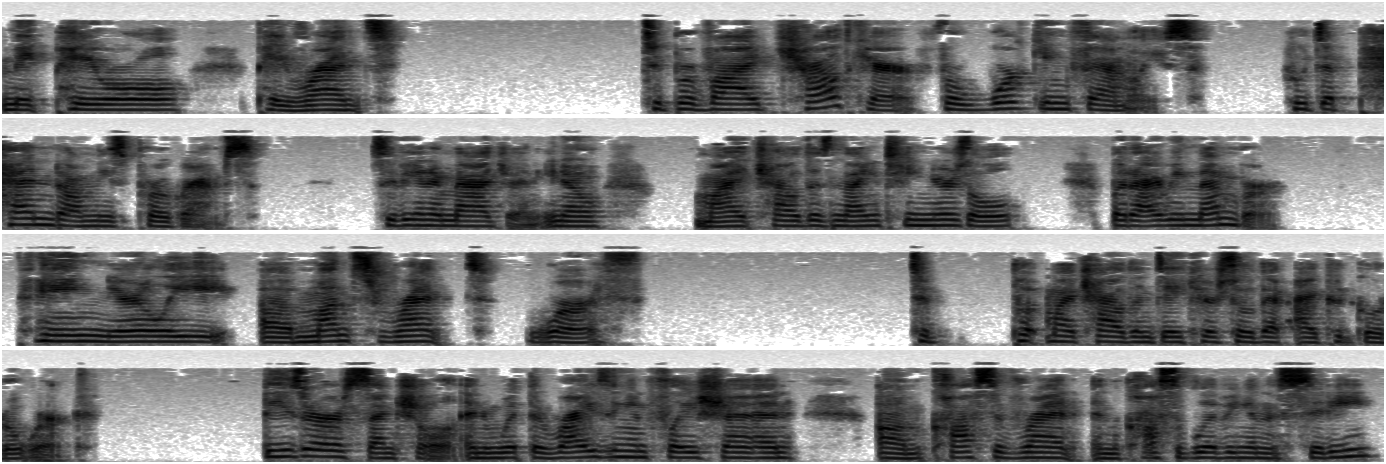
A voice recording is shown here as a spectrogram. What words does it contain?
make payroll, pay rent, to provide childcare for working families who depend on these programs. So if you can imagine, you know, my child is 19 years old, but I remember paying nearly a month's rent worth put my child in daycare so that I could go to work. These are essential. And with the rising inflation, um, cost of rent and the cost of living in the city,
